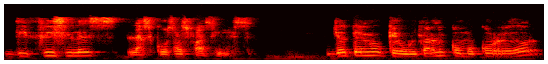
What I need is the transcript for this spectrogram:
difíciles las cosas fáciles. Yo tengo que ubicarme como corredor.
